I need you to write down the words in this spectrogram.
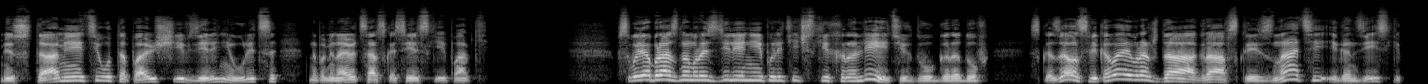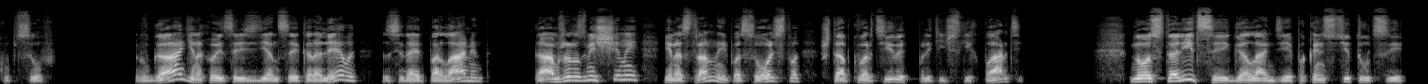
Местами эти утопающие в зелени улицы напоминают царско-сельские парки. В своеобразном разделении политических ролей этих двух городов – сказалась вековая вражда графской знати и ганзейских купцов. В Гааге находится резиденция королевы, заседает парламент, там же размещены иностранные посольства, штаб-квартиры политических партий. Но столицей Голландии по Конституции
